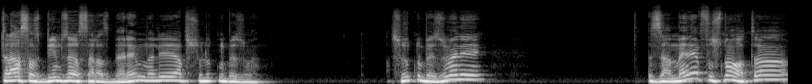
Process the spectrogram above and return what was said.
трябва с бим, за да се разберем, нали, е абсолютно безумен. Абсолютно безумен и за мен е в основата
